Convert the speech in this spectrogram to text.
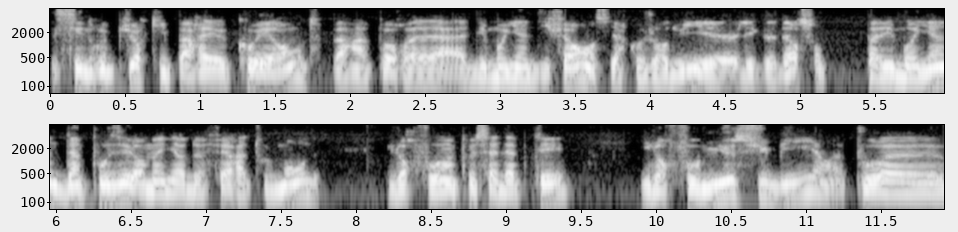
c'est une rupture qui paraît cohérente par rapport à, des moyens différents. C'est-à-dire qu'aujourd'hui, euh, les Gunners n'ont pas les moyens d'imposer leur manière de faire à tout le monde. Il leur faut un peu s'adapter. Il leur faut mieux subir pour, euh,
